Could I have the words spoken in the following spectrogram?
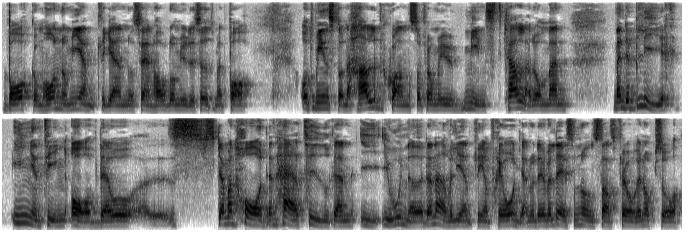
bakom honom egentligen och sen har de ju dessutom ett par åtminstone halvchanser får man ju minst kalla dem men men det blir ingenting av det och eh, ska man ha den här turen i onödan är väl egentligen frågan och det är väl det som någonstans får en också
